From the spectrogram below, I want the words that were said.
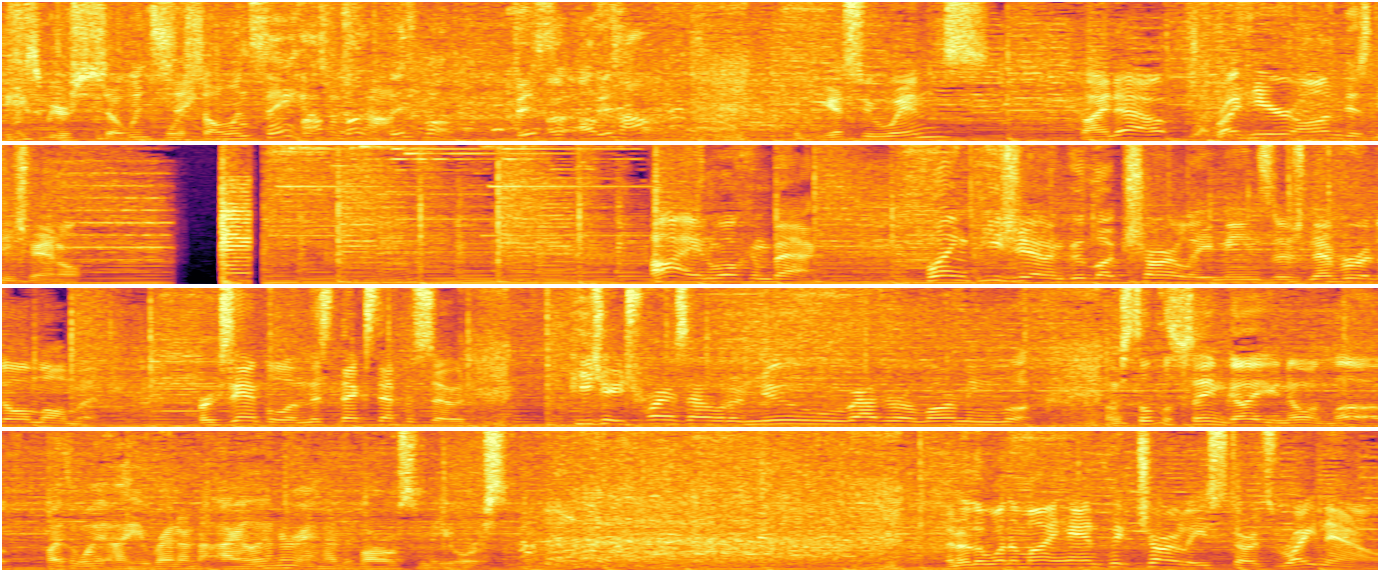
because we are so insane. We're so insane. Fist bump. Fist bump. Fist, fist bump. And guess who wins? Find out right here on Disney Channel. Hi, and welcome back. Playing PJ on Good Luck Charlie means there's never a dull moment. For example, in this next episode, PJ tries out a new, rather alarming look. I'm still the same guy you know and love. By the way, I ran out of eyeliner and had to borrow some of yours. Another one of my handpicked Charlies starts right now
